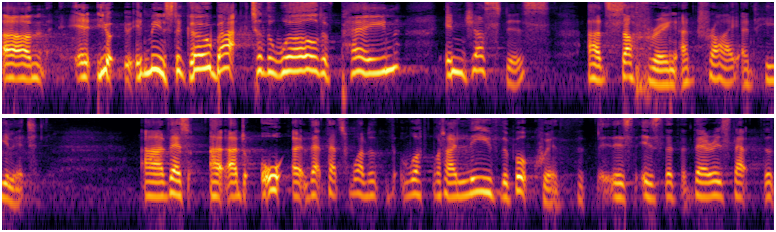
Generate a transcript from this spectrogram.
Um, it, you, it means to go back to the world of pain, injustice, and suffering and try and heal it. Uh, there's, uh, all, uh, that, that's one of the, what, what I leave the book with is, is that there is that the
